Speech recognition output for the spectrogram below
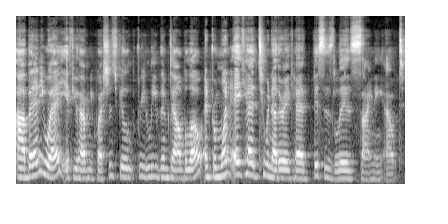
Uh, but anyway, if you have any questions, feel free to leave them down below. And from one egghead to another egghead, this is Liz signing out.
